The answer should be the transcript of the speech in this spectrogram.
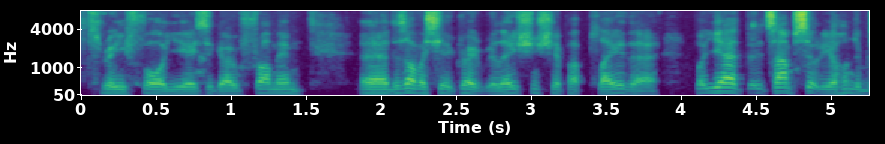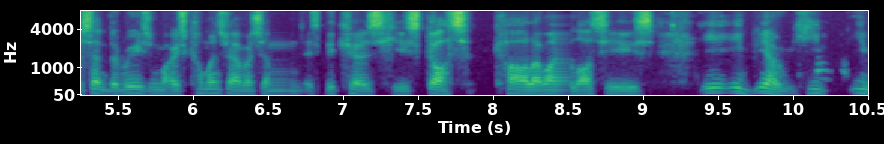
three, four years ago from him. Uh, there's obviously a great relationship at play there. But yeah, it's absolutely 100% the reason why he's coming to Everton is because he's got Carlo Ancelotti's, he, he, you know, he, he,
